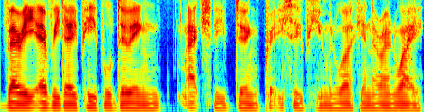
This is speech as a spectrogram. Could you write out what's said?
very everyday people doing actually doing pretty superhuman work in their own way.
